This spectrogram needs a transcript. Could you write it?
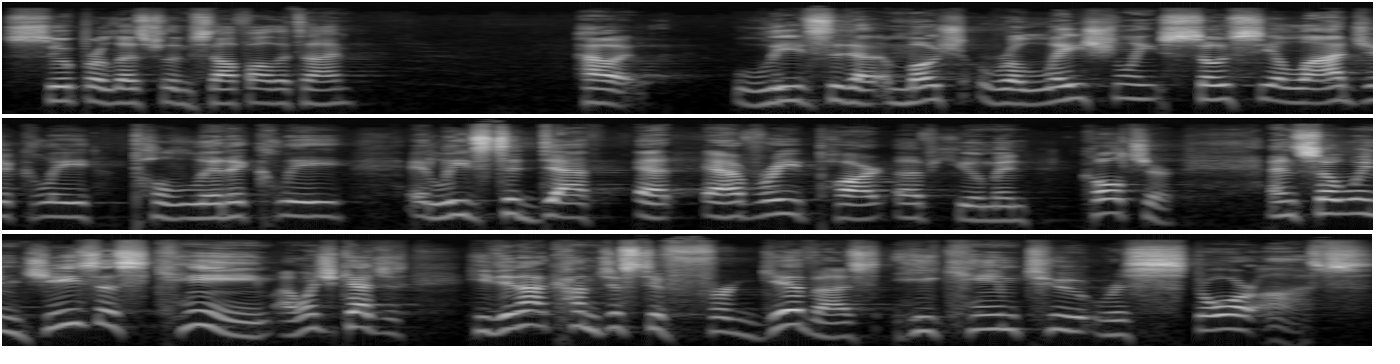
super lives for themselves all the time? How it leads to death emotionally, relationally, sociologically, politically. It leads to death at every part of human culture. And so when Jesus came, I want you to catch this, he did not come just to forgive us, he came to restore us.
